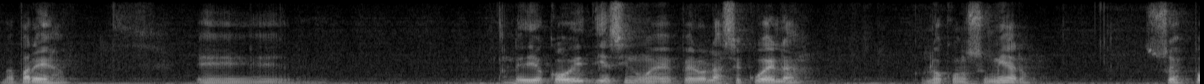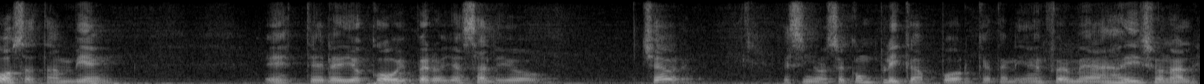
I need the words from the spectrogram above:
una pareja, eh, le dio COVID-19, pero las secuelas lo consumieron. Su esposa también este, le dio COVID, pero ella salió chévere. El señor se complica porque tenía enfermedades adicionales.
